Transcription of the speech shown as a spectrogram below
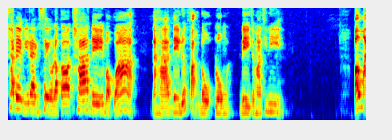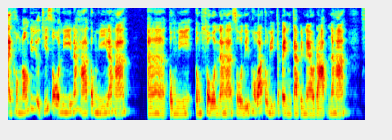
ถ้าเดย์มีแรงเซลล์แล้วก็ถ้าเดย์บอกว่านะคะ เดย์เลือกฝั่งโดลงเดย์จะมาที่นี่ เป้าหมายของน้องจะอยู่ที่โซนนี้นะคะ ตรงนี้นะคะอ่าตรงนี้ตรงโซนนะคะ โซนนี้เพราะว่าตรงนี้จะเป็นกายเป็นแนวรับนะคะ โซ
